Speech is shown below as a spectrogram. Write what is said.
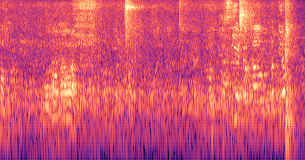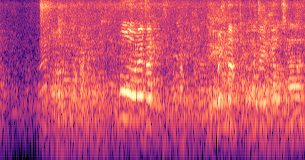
好，我报告啊。四个角头，一张。我来在，喂呐，来在标。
